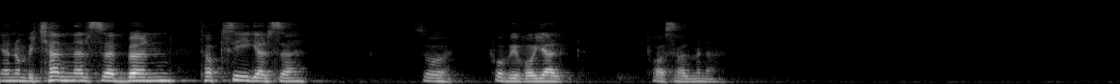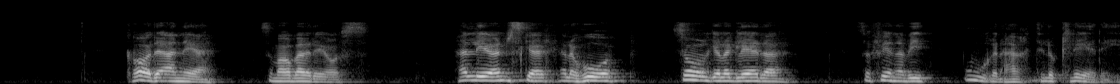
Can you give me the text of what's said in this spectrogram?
gjennom bekjennelse, bønn, takksigelse, så får vi vår hjelp fra salmene. Hva det enn er som arbeider i oss, hellige ønsker eller håp, sorg eller glede, så finner vi ordene her til å kle det i.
